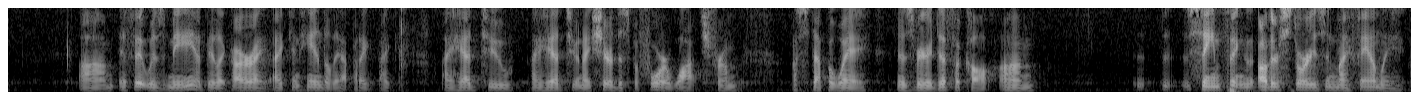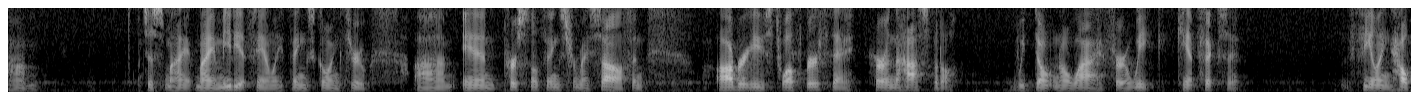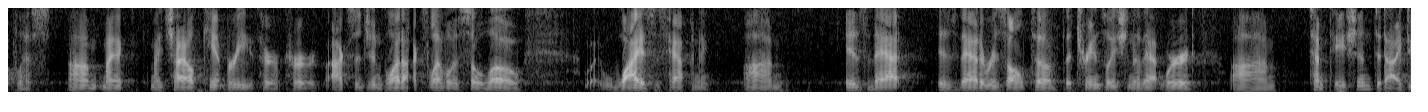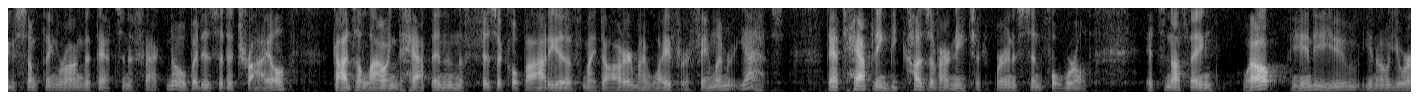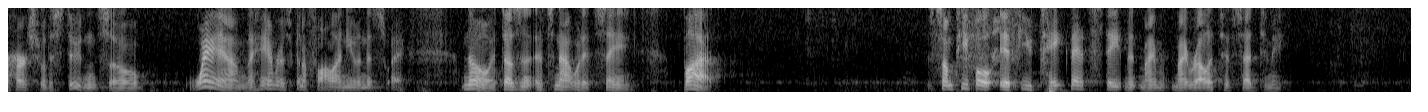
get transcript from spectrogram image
Um, if it was me, I'd be like, all right, I can handle that. But I, I, I, had to, I had to, and I shared this before, watch from a step away. It was very difficult. Um, same thing, other stories in my family, um, just my, my immediate family, things going through, um, and personal things for myself. And Aubrey's 12th birthday, her in the hospital. We don't know why, for a week, can't fix it. Feeling helpless. Um, my, my child can't breathe. Her, her oxygen, blood ox level is so low. Why is this happening? Um, is, that, is that a result of the translation of that word? Um, temptation? Did I do something wrong that that's an effect? No, but is it a trial God's allowing to happen in the physical body of my daughter, my wife, or a family member? Yes. That's happening because of our nature. We're in a sinful world. It's nothing, well, Andy, you, you know, you were harsh with a student, so wham, the hammer is going to fall on you in this way. No, it doesn't, it's not what it's saying. But some people, if you take that statement, my, my relative said to me,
